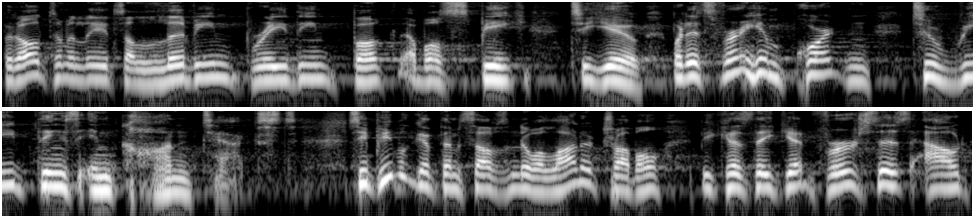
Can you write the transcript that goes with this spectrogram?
But ultimately, it's a living, breathing book that will speak to you. But it's very important to read things in context. See, people get themselves into a lot of trouble because they get verses out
